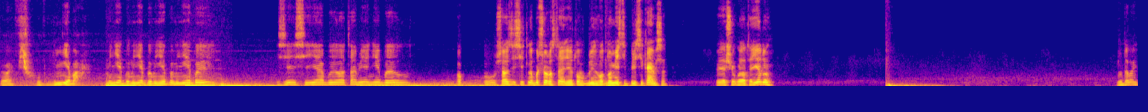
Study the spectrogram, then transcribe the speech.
Давай. Фью, в небо. Мне бы, мне бы, мне бы, мне бы. Здесь я был, а там я не был. Оп. Ну, сейчас действительно большое расстояние. А то, блин, в одном месте пересекаемся. Я еще куда-то еду. Ну давай.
